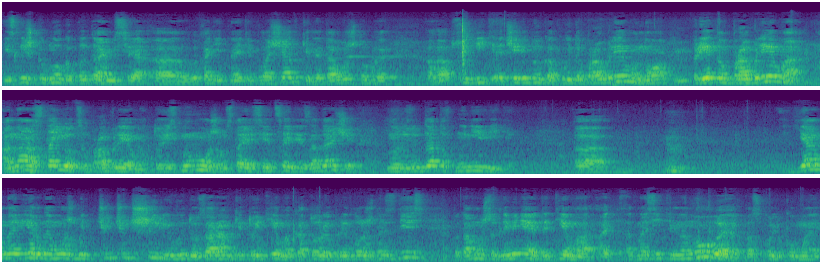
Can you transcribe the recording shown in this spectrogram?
и слишком много пытаемся выходить на эти площадки для того, чтобы обсудить очередную какую-то проблему, но при этом проблема, она остается проблемой. То есть мы можем ставить себе цели и задачи, но результатов мы не видим. А, я, наверное, может быть, чуть-чуть шире выйду за рамки той темы, которая предложена здесь, потому что для меня эта тема относительно новая, поскольку мы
